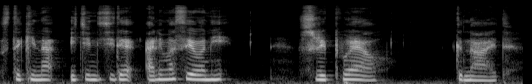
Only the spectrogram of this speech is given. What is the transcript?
素敵な一日でありますように。Sleep well. Good night.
